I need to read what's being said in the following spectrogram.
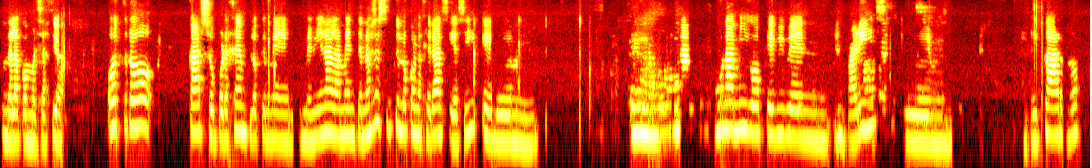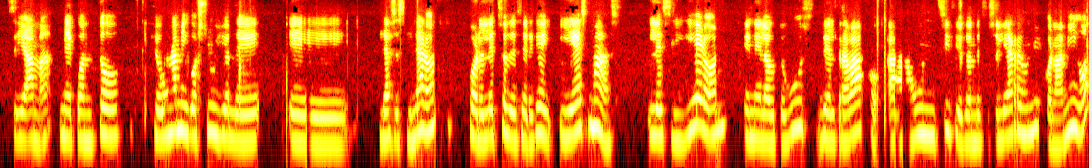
de la conversación. Otro caso, por ejemplo, que me, me, viene a la mente, no sé si tú lo conocerás y así, eh, un, amigo que vive en, París, em, Ricardo se llama, me contó que un amigo suyo le, eh, le asesinaron por el hecho de ser gay. Y es más, le siguieron en el autobús del trabajo a un sitio donde se solía reunir con amigos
